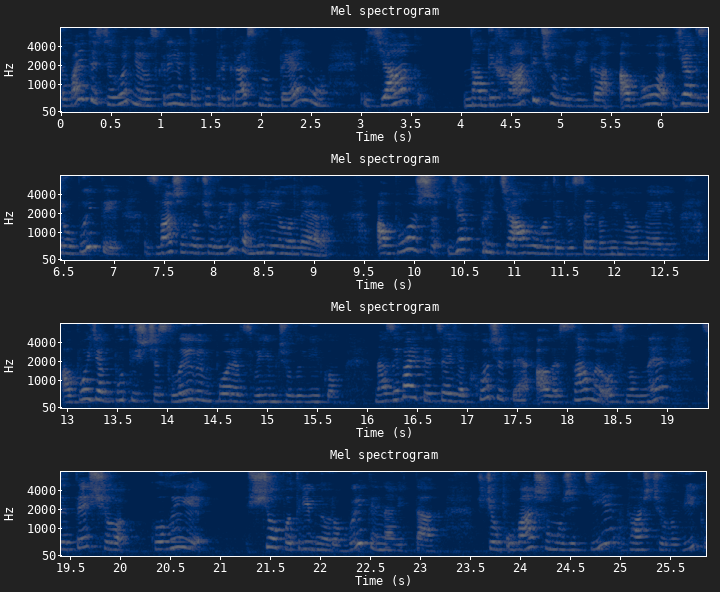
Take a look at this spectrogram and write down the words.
давайте сьогодні розкриємо таку прекрасну тему, як надихати чоловіка, або як зробити з вашого чоловіка мільйонера. Або ж як притягувати до себе мільйонерів, або як бути щасливим поряд своїм чоловіком. Називайте це як хочете, але саме основне це те, що коли що потрібно робити, навіть так, щоб у вашому житті ваш чоловік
